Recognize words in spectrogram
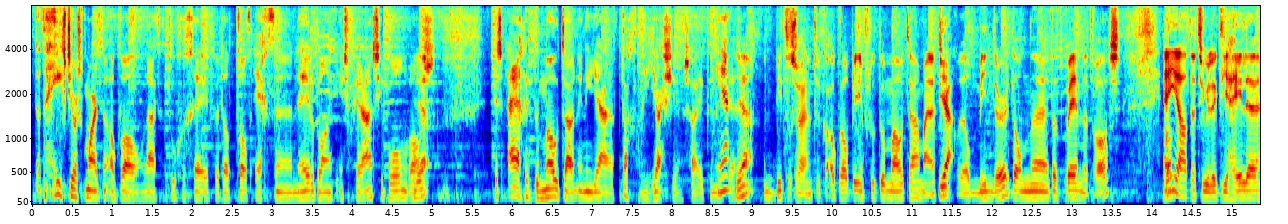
dat heeft George Martin ook wel laten toegegeven. Dat dat echt een hele belangrijke inspiratiebron was. Het is eigenlijk de Motown in een jaren 80 jasje, zou je kunnen Ja. zeggen. Ja, de Beatles waren natuurlijk ook wel beïnvloed door Motown, maar natuurlijk wel minder dan eh, dat Wham dat was. En je had natuurlijk die hele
